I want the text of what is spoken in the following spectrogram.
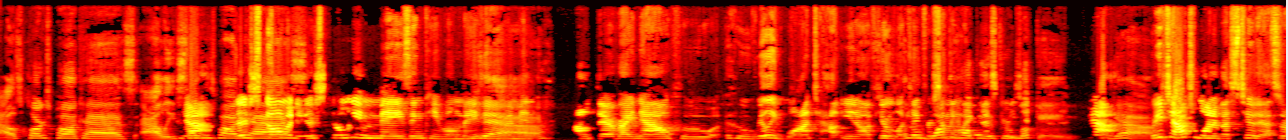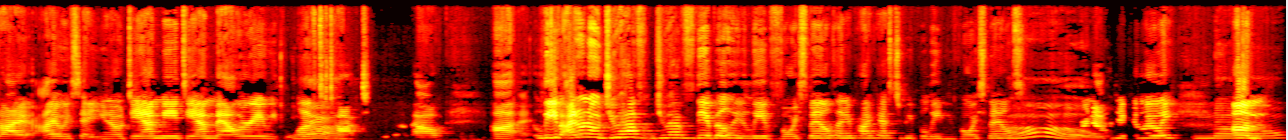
Alex Clark's podcast, Ali Yeah, Sunny's podcast. There's so many. There's so many amazing people, amazing women out there right now who who really want to help. You know, if you're and looking they for want to something help like you this, if you're reach- looking. Yeah. Yeah, reach out to one of us too. That's what I I always say. You know, DM me, DM Mallory. We'd love Yeah. to talk to you about. Uh, leave. I don't know. Do you have do you have the ability to leave voicemails on your podcast? Do people leave you voicemails? Oh Or not particularly. no, Um,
